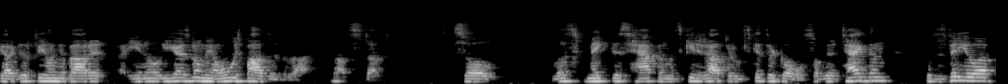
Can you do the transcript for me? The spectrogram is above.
got a good feeling about it. You know, you guys know me; I'm always positive about about stuff. So let's make this happen. Let's get it out there. Let's get their goals. So I'm going to tag them, put this video up,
